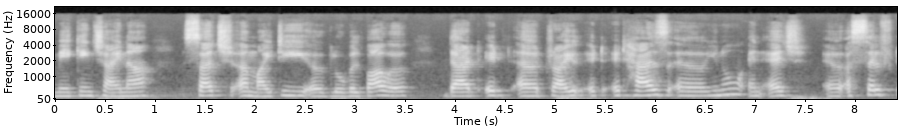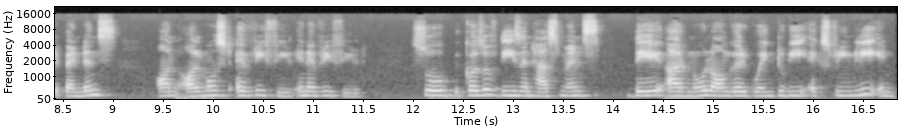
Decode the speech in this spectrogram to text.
making China such a mighty uh, global power that it uh, try it it has uh, you know an edge, uh, a self dependence on almost every field in every field. So because of these enhancements, they are no longer going to be extremely, in,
